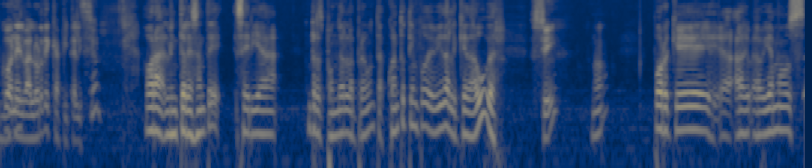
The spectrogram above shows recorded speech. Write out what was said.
con el valor de capitalización. Ahora, lo interesante sería responder la pregunta, ¿cuánto tiempo de vida le queda a Uber? Sí, ¿no? Porque a- habíamos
